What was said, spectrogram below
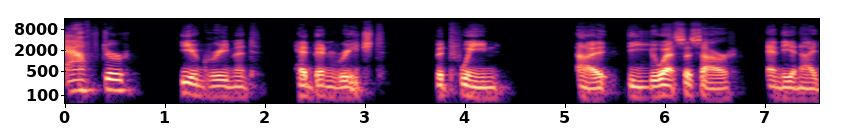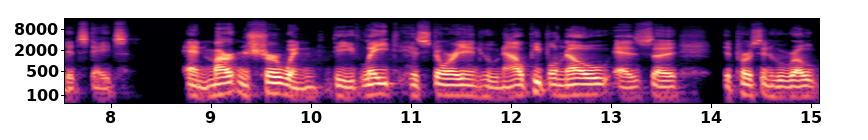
after the agreement had been reached between uh, the USSR and the United States. And Martin Sherwin, the late historian who now people know as uh, the person who wrote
